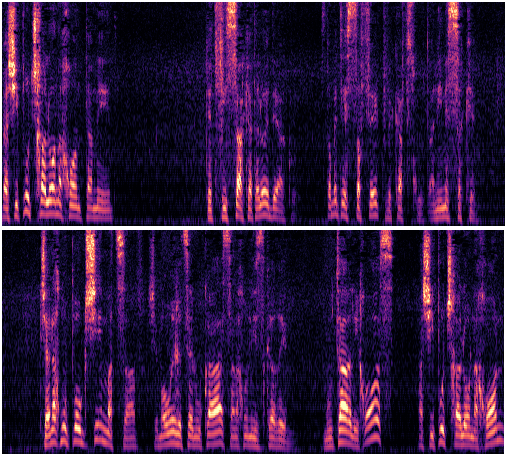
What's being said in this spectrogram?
והשיפוט שלך לא נכון תמיד, כתפיסה, כי אתה לא יודע הכל. זאת אומרת, יש ספק וכף זכות. אני מסכם. כשאנחנו פוגשים מצב שמעורר אצלנו כעס, אנחנו נזכרים. מותר לכעוס, השיפוט שלך לא נכון,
